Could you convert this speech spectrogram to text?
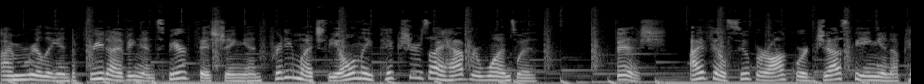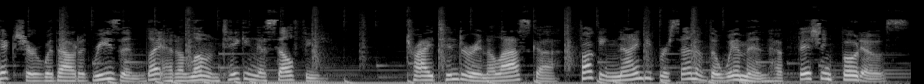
I'm really into freediving and spearfishing and pretty much the only pictures I have are ones with fish. I feel super awkward just being in a picture without a reason, let alone taking a selfie. Try Tinder in Alaska. Fucking 90% of the women have fishing photos.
